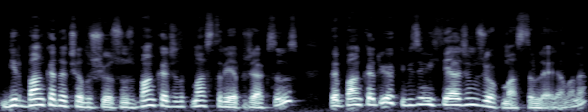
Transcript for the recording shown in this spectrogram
bir bankada çalışıyorsunuz, bankacılık master yapacaksınız ve banka diyor ki bizim ihtiyacımız yok masterlı elemana.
